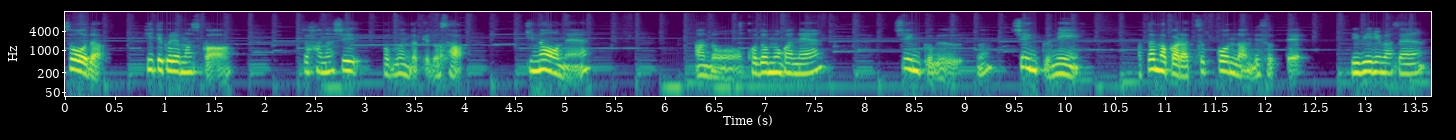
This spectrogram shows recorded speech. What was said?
そうだ、聞いてくれますか？ちょ話飛ぶんだけどさ、昨日ね、あの、子供がね、シンク、ん？シンクに頭から突っ込んだんですって。ビビりません？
